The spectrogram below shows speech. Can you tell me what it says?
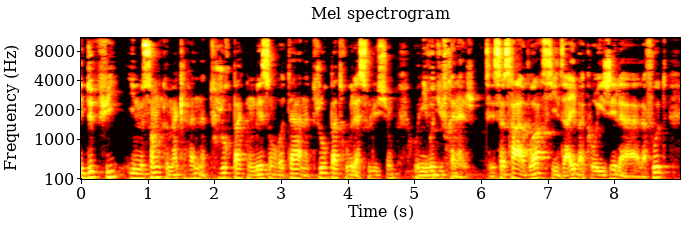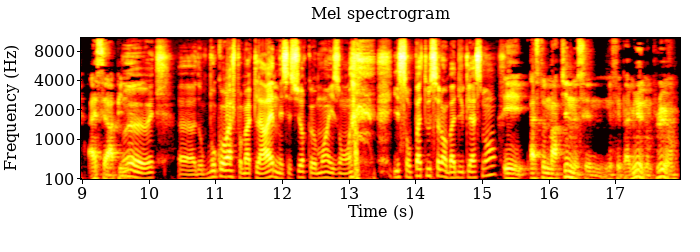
Et depuis, il me semble que McLaren n'a toujours pas comblé son retard, n'a toujours pas trouvé la solution au niveau du freinage. Ça sera à voir s'ils arrivent à corriger la, la faute assez rapidement. Ouais, ouais, ouais. Euh, donc bon courage pour McLaren, mais c'est sûr qu'au moins ils ont, ils sont pas tout seuls en bas du classement. Et Aston Martin ne, fait pas mieux non plus. Hein.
